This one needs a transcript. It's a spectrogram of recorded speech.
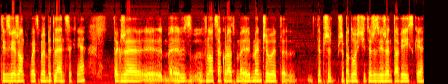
tych zwierząt powiedzmy bydlęcych, nie? Także y, w nocy akurat męczyły te, te przy, przypadłości też zwierzęta wiejskie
